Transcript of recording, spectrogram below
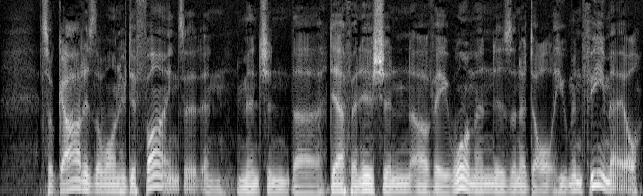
So God is the one who defines it. And mentioned the definition of a woman is an adult human female.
